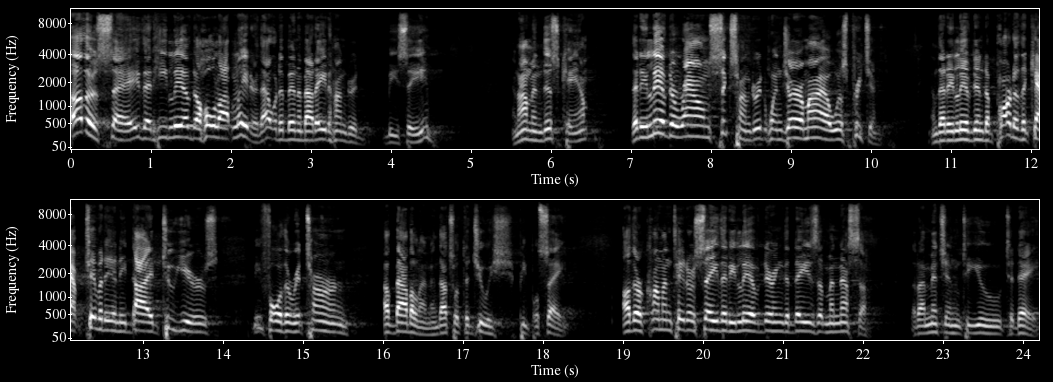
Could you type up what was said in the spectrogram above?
Others say that he lived a whole lot later. That would have been about 800 BC, and I'm in this camp, that he lived around 600 when Jeremiah was preaching, and that he lived into part of the captivity and he died two years before the return of Babylon, and that's what the Jewish people say. Other commentators say that he lived during the days of Manasseh that I mentioned to you today.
